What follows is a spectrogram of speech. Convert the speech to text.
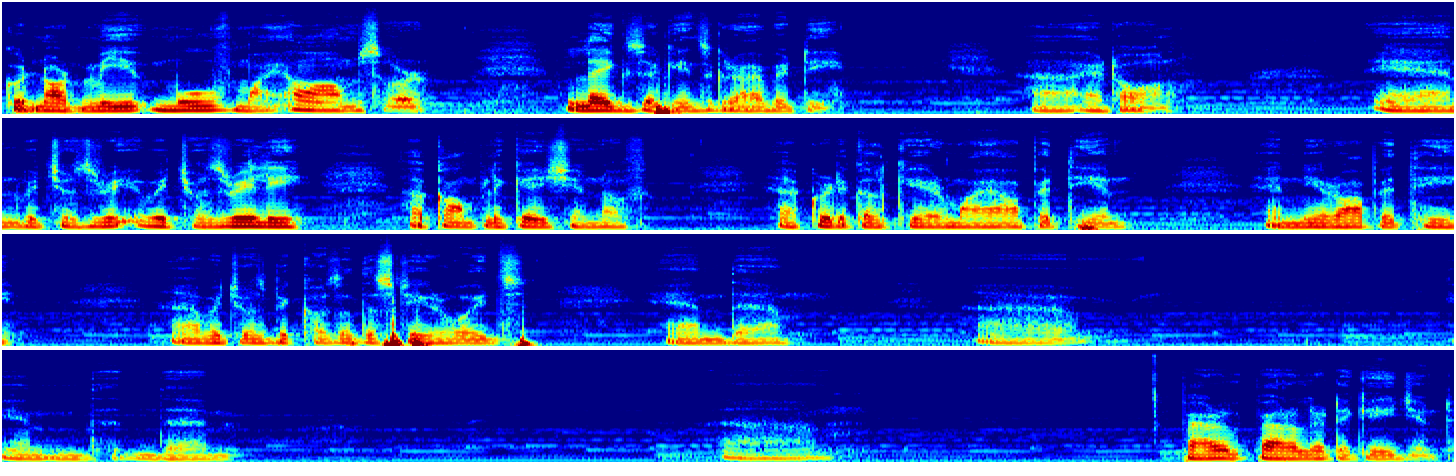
could not move my arms or legs against gravity uh, at all, and which was re- which was really a complication of uh, critical care myopathy and and neuropathy, uh, which was because of the steroids and uh, uh and the, um, paralytic agent.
